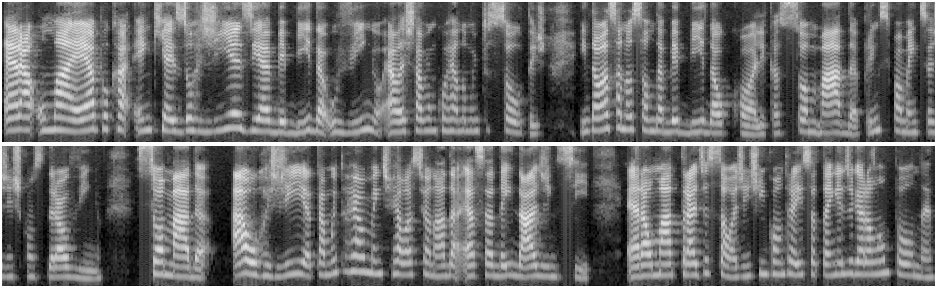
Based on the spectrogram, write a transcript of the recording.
era uma época em que as orgias e a bebida, o vinho, elas estavam correndo muito soltas. Então, essa noção da bebida alcoólica, somada, principalmente se a gente considerar o vinho, somada à orgia, está muito realmente relacionada a essa deidade em si. Era uma tradição. A gente encontra isso até em Edgar Allan Poe, né?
